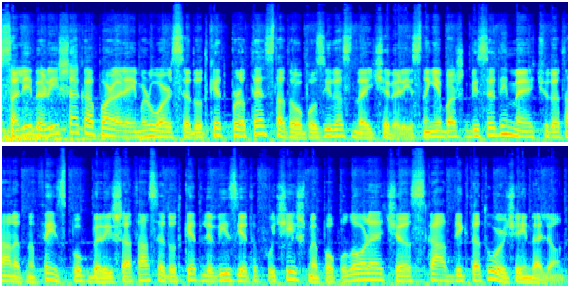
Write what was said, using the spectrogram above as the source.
Sali Berisha ka paralajmëruar se do të ketë protesta të opozitës ndaj qeverisë. Në një bashkëbisedim me qytetarët në Facebook, Berisha tha se do të ketë lëvizje të fuqishme popullore që s'ka diktaturë që i ndalon.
